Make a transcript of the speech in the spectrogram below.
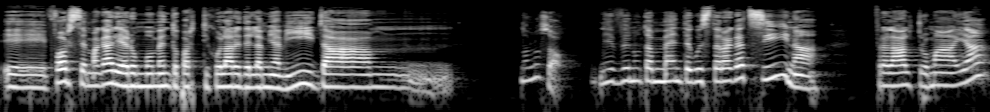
E forse magari era un momento particolare della mia vita, mm, non lo so. Mi è venuta a mente questa ragazzina, fra l'altro Maya,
